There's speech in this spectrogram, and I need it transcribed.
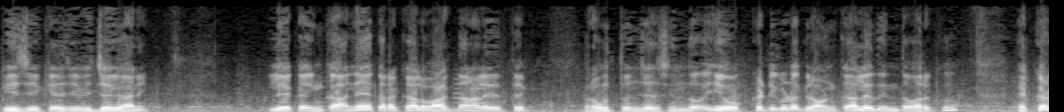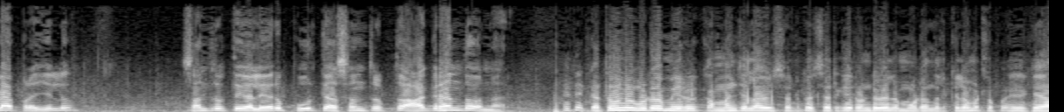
పీజీ కేజీ విద్య కానీ లేక ఇంకా అనేక రకాల వాగ్దానాలు ఏదైతే ప్రభుత్వం చేసిందో ఏ ఒక్కటి కూడా గ్రౌండ్ కాలేదు ఇంతవరకు. ఎక్కడా ప్రజలు సంతృప్తిగా లేరు పూర్తి అసంతృప్తి ఆగ్రహంతో ఉన్నారు. అయితే గతంలో కూడా మీరు ఖమ్మం జిల్లా విషయానికి వచ్చేసరికి రెండు వేల మూడు వందల కిలోమీటర్ల పైగా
